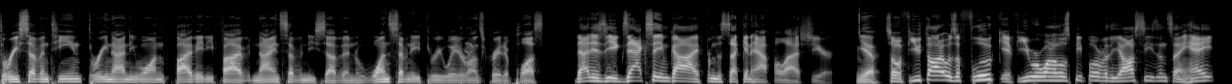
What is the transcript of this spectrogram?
317, 391, 585, 977, 173 weighted runs created plus. That is the exact same guy from the second half of last year. Yeah. So if you thought it was a fluke, if you were one of those people over the offseason saying, hey,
